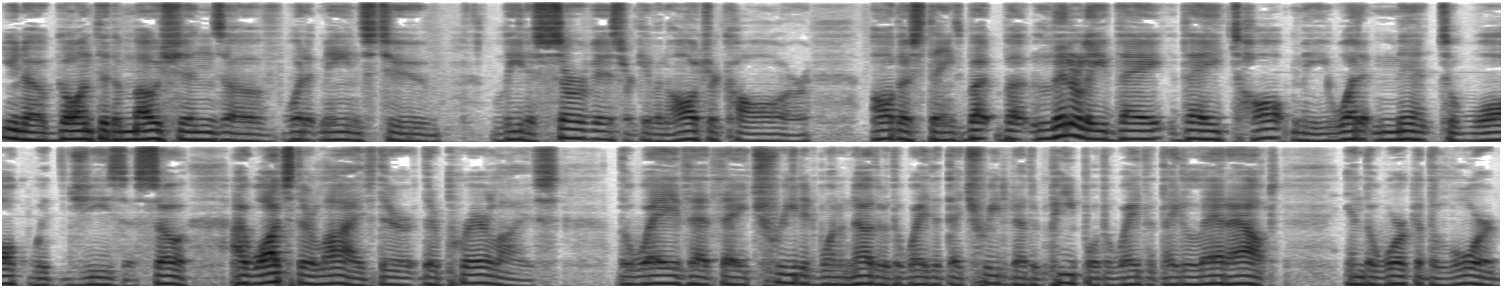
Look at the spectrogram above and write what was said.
you know, going through the motions of what it means to lead a service or give an altar call or all those things but but literally they they taught me what it meant to walk with Jesus so I watched their lives their their prayer lives the way that they treated one another the way that they treated other people the way that they led out in the work of the Lord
